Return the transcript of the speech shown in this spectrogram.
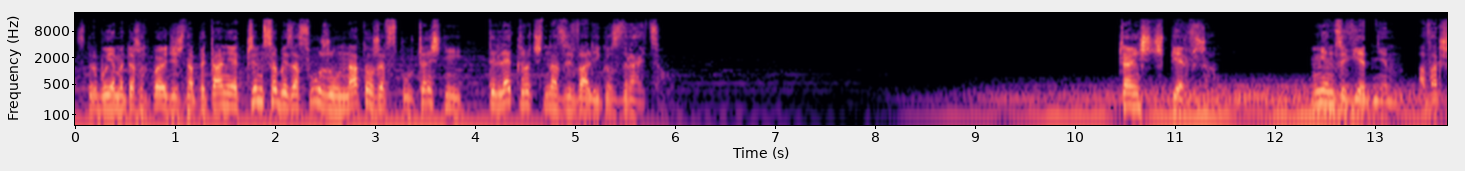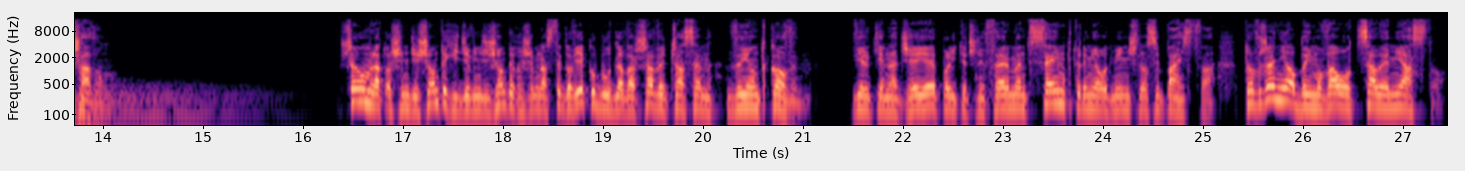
Spróbujemy też odpowiedzieć na pytanie, czym sobie zasłużył na to, że współcześni tylekroć nazywali go zdrajcą. Część pierwsza. Między Wiedniem a Warszawą. Przełom lat 80. i 90. XVIII wieku był dla Warszawy czasem wyjątkowym. Wielkie nadzieje, polityczny ferment, Sejm, który miał odmienić losy państwa. To wrzenie obejmowało całe miasto,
